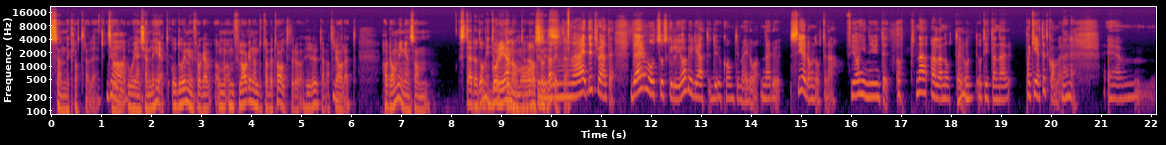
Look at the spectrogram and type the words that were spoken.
sönderklottrade till Ja. oigenkännlighet. Och då är min fråga, om, om förlagen ändå tar betalt för att hyra ut det materialet, har de ingen som Städar de inte går igenom och precis. suddar lite? Mm, nej, det tror jag inte. Däremot så skulle jag vilja att du kom till mig då när du ser de noterna. För jag hinner ju inte öppna alla noter och, och titta när paketet kommer. Nej, nej. Ehm,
